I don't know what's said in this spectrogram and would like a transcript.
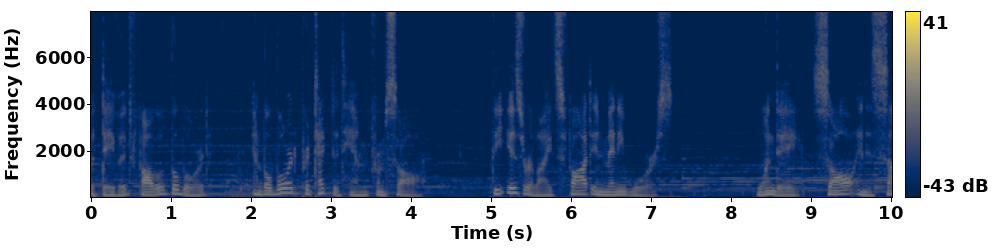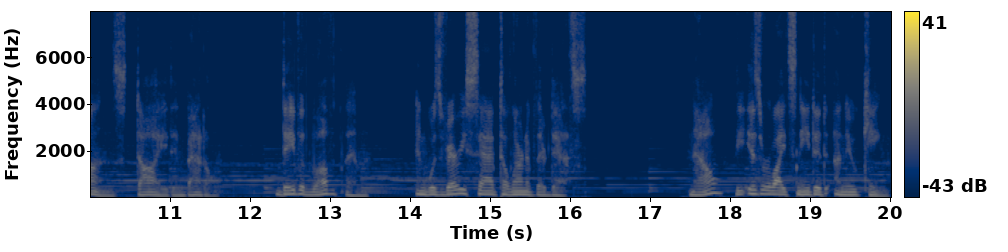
But David followed the Lord, and the Lord protected him from Saul. The Israelites fought in many wars. One day, Saul and his sons died in battle. David loved them and was very sad to learn of their deaths. Now, the Israelites needed a new king.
